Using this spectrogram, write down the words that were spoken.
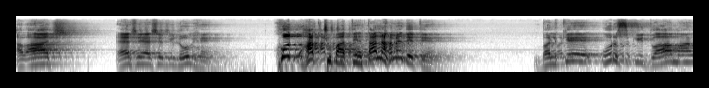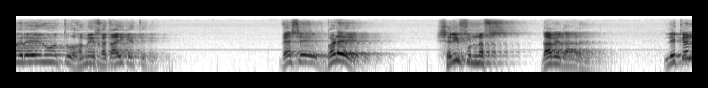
अब आज ऐसे ऐसे भी लोग हैं। खुद हक छुपाते हैं ताना हमें देते हैं। बल्कि उर्स की दुआ मांग रहे हो तो हमें खताई कहते हैं। वैसे बड़े शरीफ नफ्स दावेदार हैं। लेकिन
